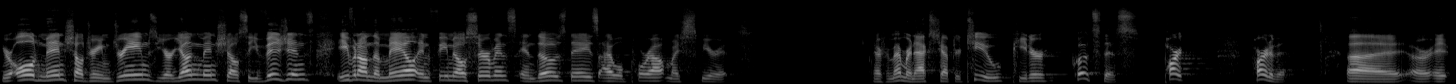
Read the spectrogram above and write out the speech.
Your old men shall dream dreams. Your young men shall see visions. Even on the male and female servants, in those days I will pour out my spirit. Now, if you remember in Acts chapter 2, Peter quotes this part part of it. Uh, or it,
